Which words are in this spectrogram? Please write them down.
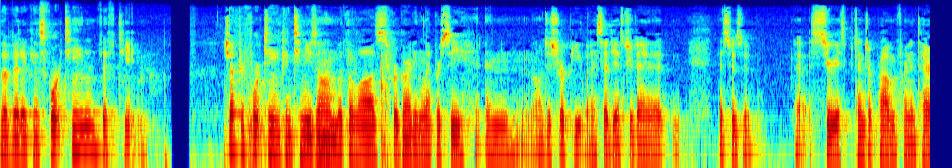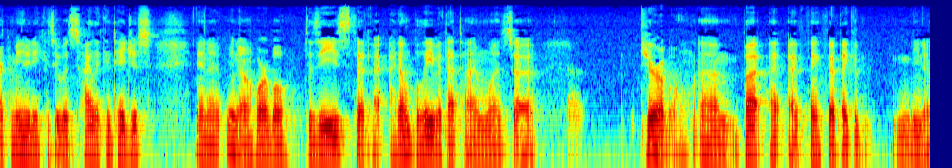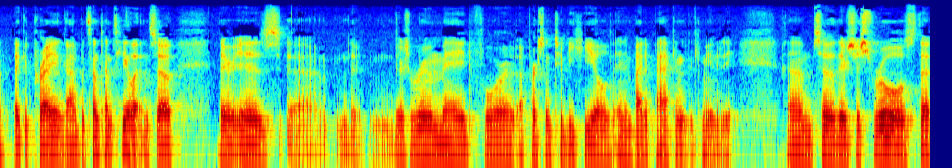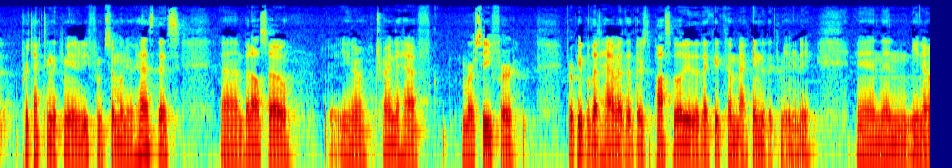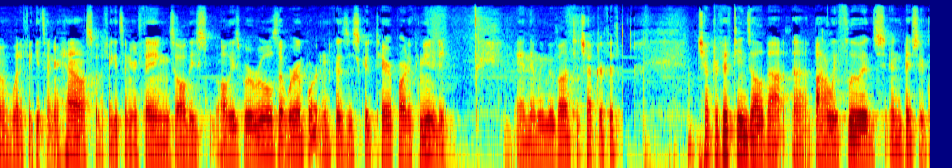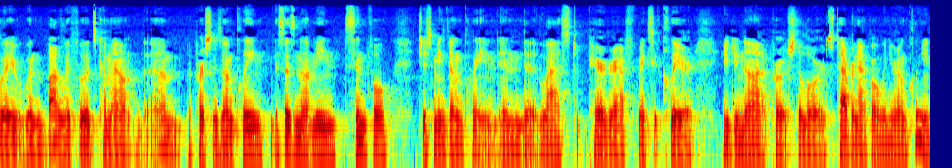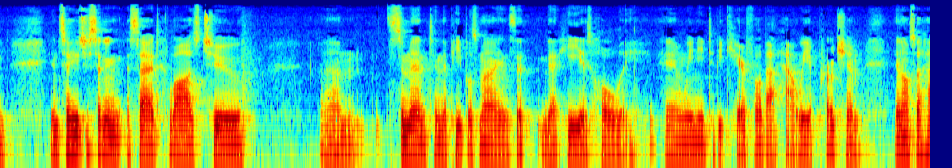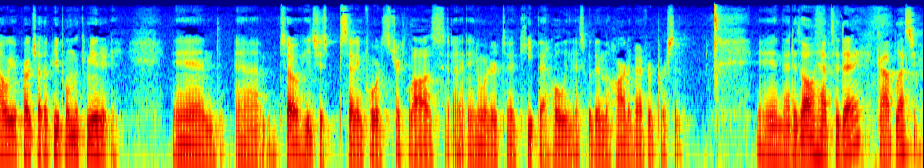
Leviticus 14 and 15. Chapter 14 continues on with the laws regarding leprosy, and I'll just repeat what I said yesterday that this was a, a serious potential problem for an entire community because it was highly contagious and a you know horrible disease that I, I don't believe at that time was uh, curable. Um, but I, I think that they could you know they could pray and God would sometimes heal it, and so there is uh, there, there's room made for a person to be healed and invited back into the community. Um, so there's just rules that protecting the community from someone who has this, um, but also you know trying to have mercy for for people that have it that there's the possibility that they could come back into the community and then you know what if it gets on your house? What if it gets on your things? All these all these were rules that were important because this could tear apart a community. And then we move on to chapter 15 chapter 15 is all about uh, bodily fluids and basically when bodily fluids come out um, a person is unclean. This does not mean sinful just means unclean. And the last paragraph makes it clear you do not approach the lord's tabernacle when you're unclean and so he's just setting aside laws to um, cement in the people's minds that, that he is holy. And we need to be careful about how we approach him and also how we approach other people in the community. And um, so he's just setting forth strict laws uh, in order to keep that holiness within the heart of every person. And that is all I have today. God bless you.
